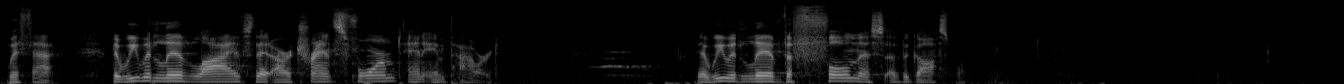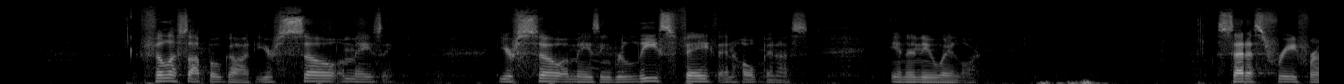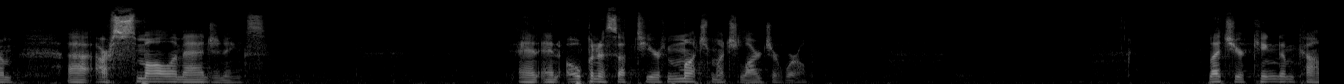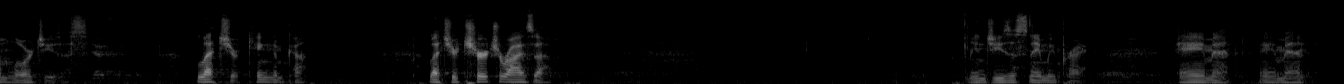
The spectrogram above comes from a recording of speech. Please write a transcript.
with that. That we would live lives that are transformed and empowered. That we would live the fullness of the gospel. Fill us up, O oh God. You're so amazing. You're so amazing. Release faith and hope in us in a new way, Lord. Set us free from uh, our small imaginings and, and open us up to your much, much larger world. Let your kingdom come, Lord Jesus. Let your kingdom come. Let your church rise up. In Jesus' name we pray. Amen. Amen.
